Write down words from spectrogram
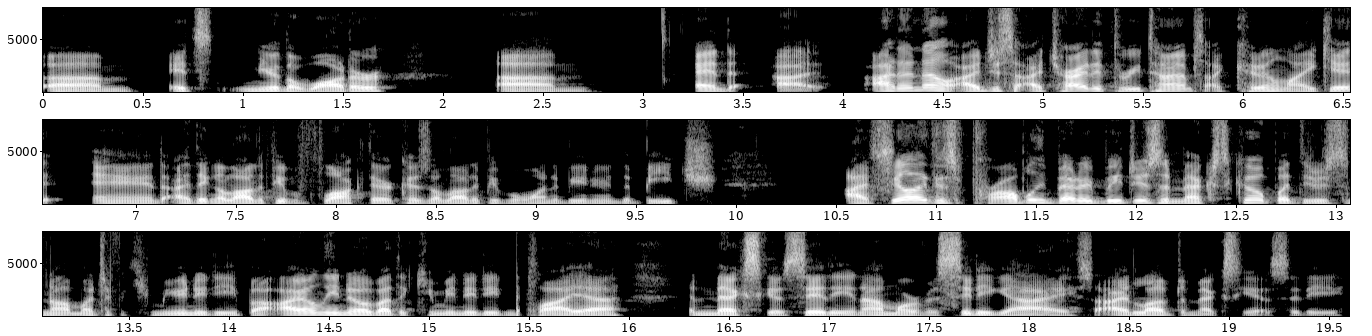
Um, it's near the water, um, and I I don't know. I just I tried it three times. I couldn't like it, and I think a lot of people flock there because a lot of people want to be near the beach. I feel like there's probably better beaches in Mexico, but there's not much of a community. But I only know about the community in Playa and Mexico City, and I'm more of a city guy, so I love Mexico City.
